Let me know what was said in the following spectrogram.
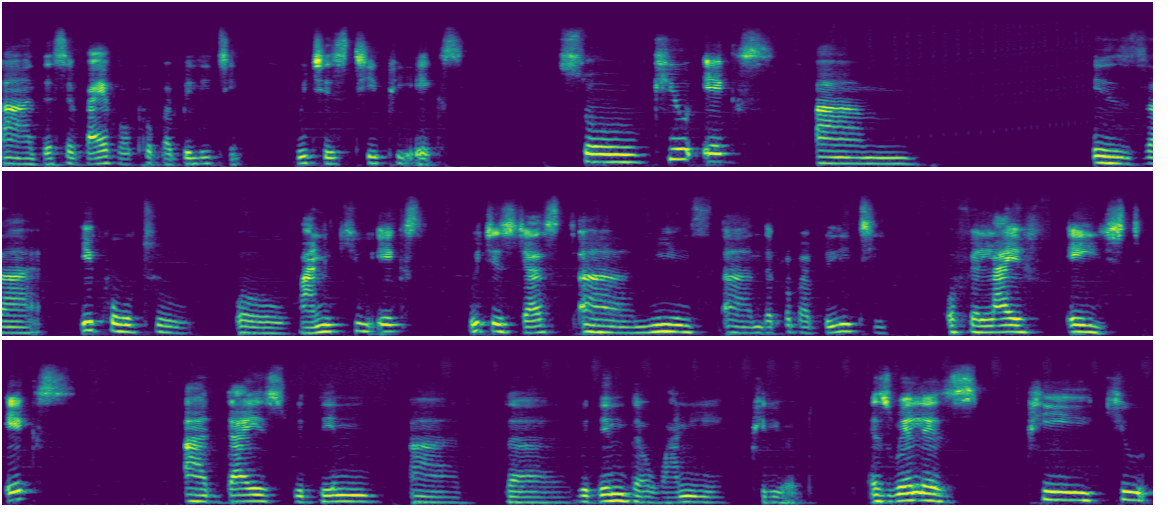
uh, the survival probability, which is TPX. So QX um, is uh, equal to or 1QX, which is just uh, means uh, the probability of a life aged X uh, dies within uh, the within the one year period, as well as PQ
